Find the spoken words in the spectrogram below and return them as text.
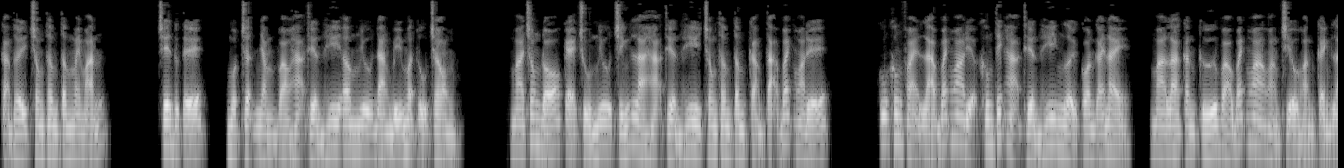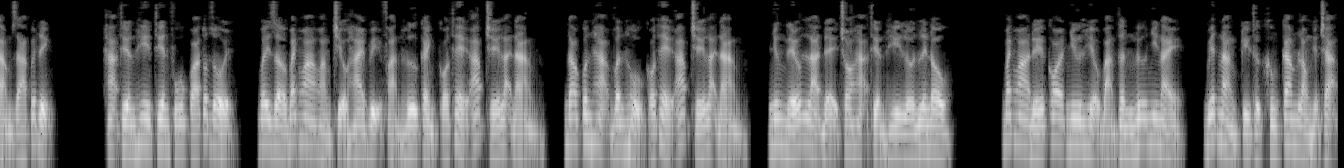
cảm thấy trong thâm tâm may mắn. Trên thực tế, một trận nhằm vào hạ thiền hy âm mưu đang bí mật ủ trong. Mà trong đó kẻ chủ mưu chính là hạ thiền hy trong thâm tâm cảm tạ bách hoa đế. Cũng không phải là bách hoa địa không thích hạ thiền hy người con gái này, mà là căn cứ vào bách hoa hoàng triều hoàn cảnh làm ra quyết định. Hạ thiền hy thiên phú quá tốt rồi, bây giờ bách hoa hoàng triều hai vị phản hư cảnh có thể áp chế lại nàng, đao quân hạ vân hổ có thể áp chế lại nàng, nhưng nếu là để cho hạ thiền hy lớn lên đâu? Bách hoa đế coi như hiểu bản thân nữ nhi này, biết nàng kỳ thực không cam lòng hiện trạng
